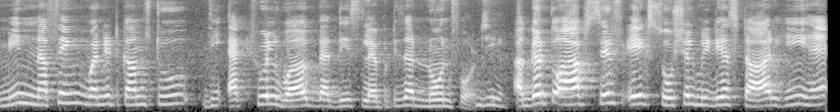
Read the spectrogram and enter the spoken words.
mean nothing when it comes to the actual work that these celebrities are known for. जी। अगर तो आप सिर्फ़ एक सोशल मीडिया स्टार ही हैं,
